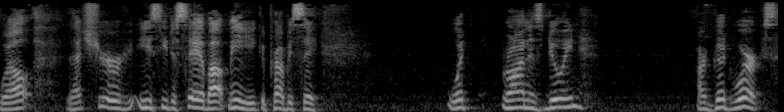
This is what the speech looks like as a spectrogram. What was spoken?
Well, that's sure easy to say about me. You could probably say, what Ron is doing are good works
